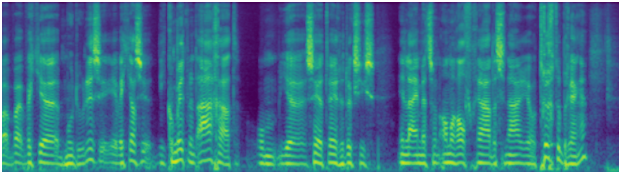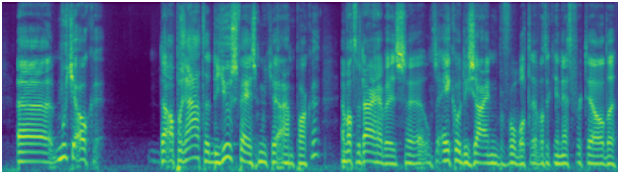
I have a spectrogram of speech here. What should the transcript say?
wat, wat, je moet doen, is, weet je, als je die commitment aangaat om je CO2-reducties in lijn met zo'n anderhalf graden scenario terug te brengen, moet je ook de apparaten, de use case moet je aanpakken. En wat we daar hebben is uh, ons eco-design bijvoorbeeld, uh, wat ik je net vertelde.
